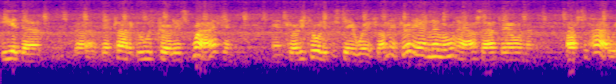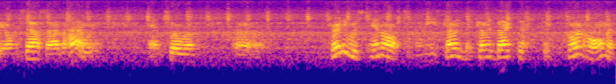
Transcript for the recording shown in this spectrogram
he had uh, uh, been trying to go with Curly's wife, and, and Curly told him to stay away from him. And Curly had a little old house out there on the Austin Highway, on the south side of the highway. And so uh, uh, Curly was in Austin, and he's coming coming back to, to going home, and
